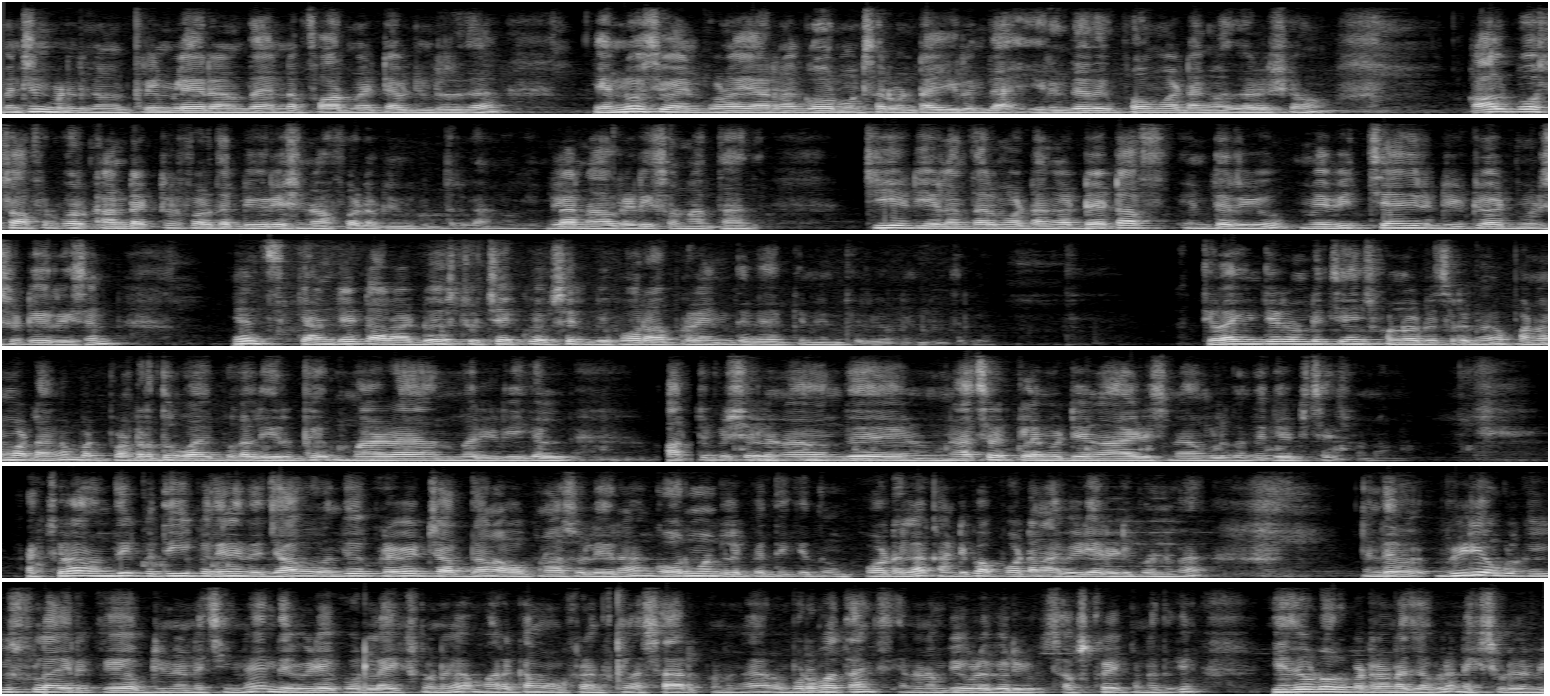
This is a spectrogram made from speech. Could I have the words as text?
மென்ஷன் பண்ணியிருக்காங்க க்ரீம் லேயராக இருந்தால் என்ன ஃபார்மேட் அப்படின்றத. என்ஓசி வாங்கி போனால் யாருன்னா கவர்மெண்ட் சர்வெண்ட்டாக இருந்தா இருந்ததுக்கு போக மாட்டாங்க. அது ஒரு விஷயம். All post offer for conductor for the duration offered அப்படின்னு கொடுத்துருக்காங்க. ஓகேங்களா நான் ஆல்ரெடி சொன்னது தான் அது. டிஏடி எல்லாம் தர மாட்டாங்க. Date of interview maybe change due to administrative reasons candidate are advise to check website before appearing the walk-in interview அப்படின்னு கொடுத்துருக்காங்க ஆக்சுவலாக இன்டர்வியூ வந்து சேஞ்ச் பண்ண அப்படின்னு சொல்லிருக்காங்க பண்ண மாட்டாங்க பட் பண்ணுறதுக்கு வாய்ப்புகள் இருக்குது மழை அந்த மாதிரி இடிகள் ஆர்டிஃபிஷியல் ஏன்னா வந்து நேச்சுரல் கிளைமேட் என்ன ஆயிடுச்சுன்னா உங்களுக்கு வந்து டேட் சேஞ்ச் பண்ணுவாங்க ஆக்சுவலாக வந்து இப்போதைக்கு பார்த்தீங்கன்னா இந்த ஜாப் வந்து ப்ரைவேட் ஜாப் தான் நான் ஓப்பனாக சொல்லிடுறேன். கவர்மெண்ட்டில் இப்போதைக்கு எதுவும் போடலை. கண்டிப்பாக போட்டால் நான் வீடியோ ரெடி பண்ணுவேன். இந்த வீடியோ உங்களுக்கு யூஸ்ஃபுல்லாக இருக்குது அப்படின்னு நினச்சிங்கன்னா இந்த வீடியோக்கு ஒரு லைக் பண்ணுங்கள் மறக்காம உங்கள் ஃப்ரெண்ட்ஸ்க்குலாம் ஷேர் பண்ணுங்கள் ரொம்ப ரொம்ப தேங்க்ஸ் என்னை நம்பி இவ்வளோ பேர் சப்ஸ்கிரைப் பண்ணதுக்கு. இதோட ஒரு பட்டான ஜாப்பில் நெக்ஸ்ட் வீடியோ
